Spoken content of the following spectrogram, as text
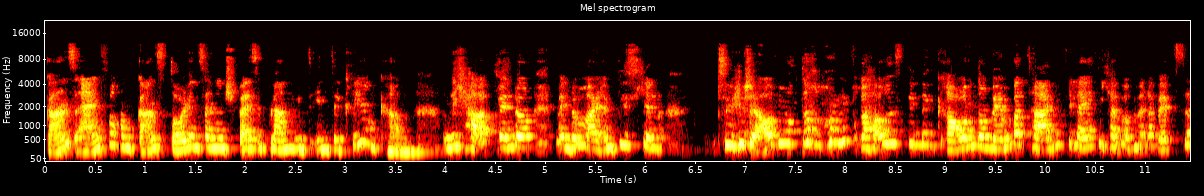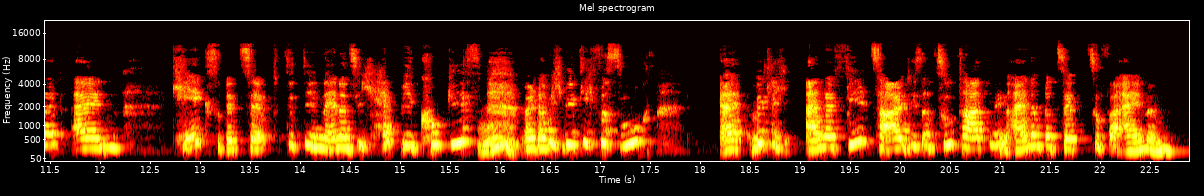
ganz einfach und ganz toll in seinen Speiseplan mit integrieren kann. Und ich habe, wenn du, wenn du mal ein bisschen psychische Aufmunterung brauchst in den grauen Novembertagen vielleicht, ich habe auf meiner Website ein Keksrezept, die nennen sich Happy Cookies, mhm. weil da habe ich wirklich versucht, äh, wirklich eine Vielzahl dieser Zutaten in einem Rezept zu vereinen.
